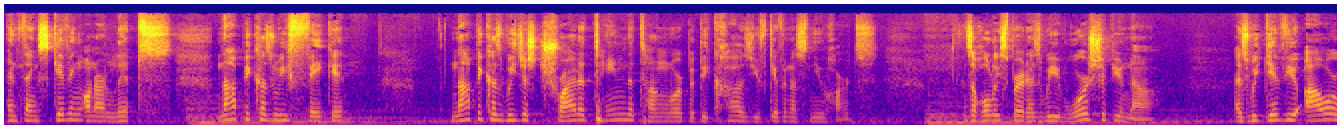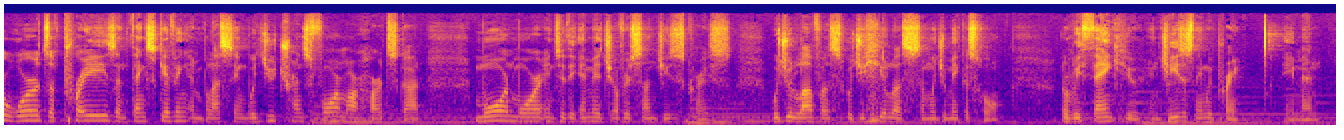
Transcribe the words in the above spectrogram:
and thanksgiving on our lips? Not because we fake it, not because we just try to tame the tongue, Lord, but because you've given us new hearts. And so, Holy Spirit, as we worship you now, as we give you our words of praise and thanksgiving and blessing, would you transform our hearts, God, more and more into the image of your Son, Jesus Christ? Would you love us? Would you heal us? And would you make us whole? Lord, we thank you. In Jesus' name we pray. Amen.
